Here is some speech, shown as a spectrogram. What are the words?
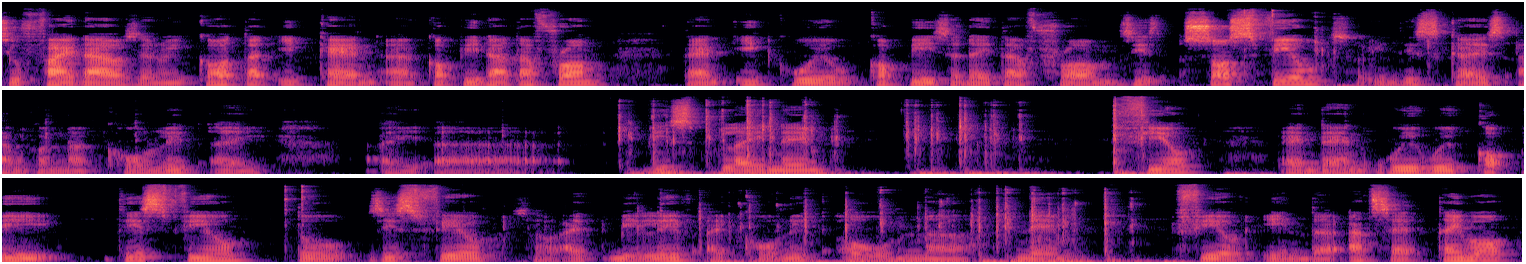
to find out the record that it can uh, copy data from then it will copy the data from this source field. So in this case i'm gonna call it a a uh, display name field and then we will copy this field to this field. So i believe i call it owner name field in the asset table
